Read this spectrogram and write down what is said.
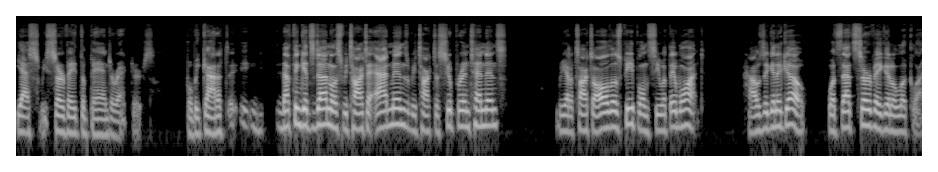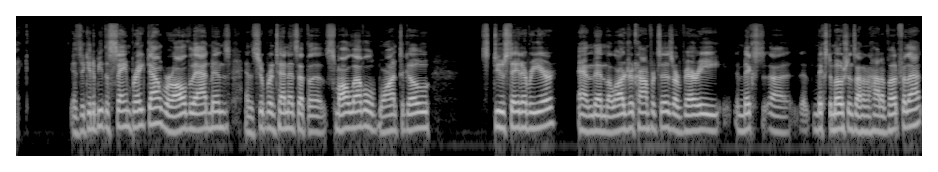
Yes we surveyed the band directors but we got it nothing gets done unless we talk to admins we talk to superintendents we got to talk to all those people and see what they want how's it going to go what's that survey going to look like is it going to be the same breakdown where all the admins and the superintendents at the small level want to go do state every year, and then the larger conferences are very mixed uh, mixed emotions on how to vote for that?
